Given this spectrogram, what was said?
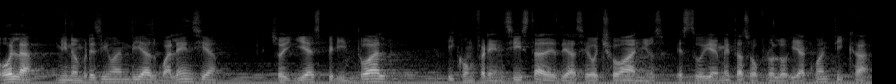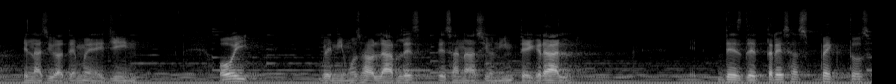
Hola, mi nombre es Iván Díaz Valencia, soy guía espiritual y conferencista desde hace ocho años. Estudié metasofrología cuántica en la ciudad de Medellín. Hoy venimos a hablarles de sanación integral desde tres aspectos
